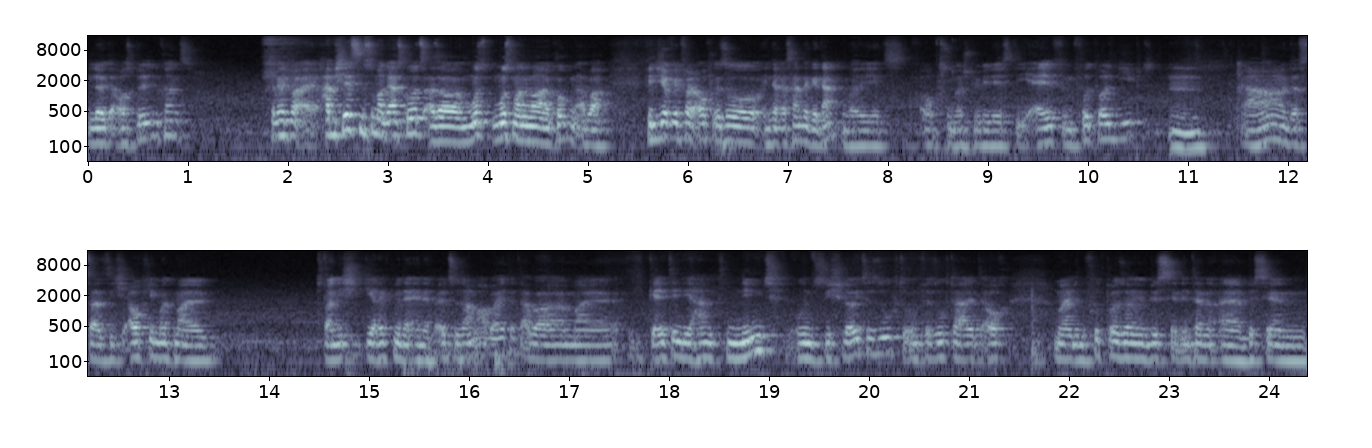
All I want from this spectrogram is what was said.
die Leute ausbilden kannst. Habe ich letztens mal ganz kurz, also muss, muss man mal gucken, aber finde ich auf jeden Fall auch so interessante Gedanken, weil jetzt auch zum Beispiel, wie es die Elf im Football gibt, mhm. ja, dass da sich auch jemand mal zwar nicht direkt mit der NFL zusammenarbeitet, aber mal Geld in die Hand nimmt und sich Leute sucht und versucht halt auch mal den Football so ein bisschen, äh, ein bisschen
